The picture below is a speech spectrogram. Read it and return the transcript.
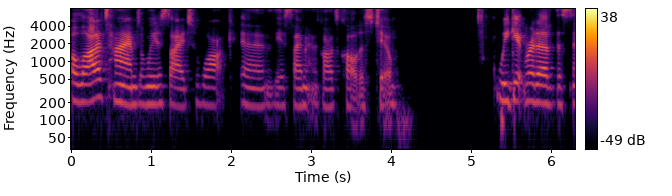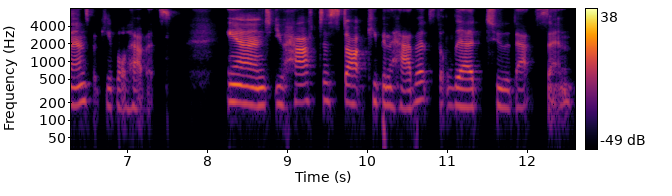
a lot of times when we decide to walk in the assignment that God's called us to, we get rid of the sins but keep old habits. And you have to stop keeping the habits that led to that sin.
